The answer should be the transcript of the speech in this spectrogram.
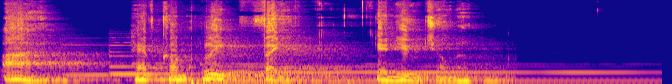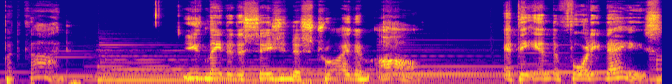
I have complete faith in you, Jonah. But God, you've made a decision to destroy them all at the end of 40 days.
